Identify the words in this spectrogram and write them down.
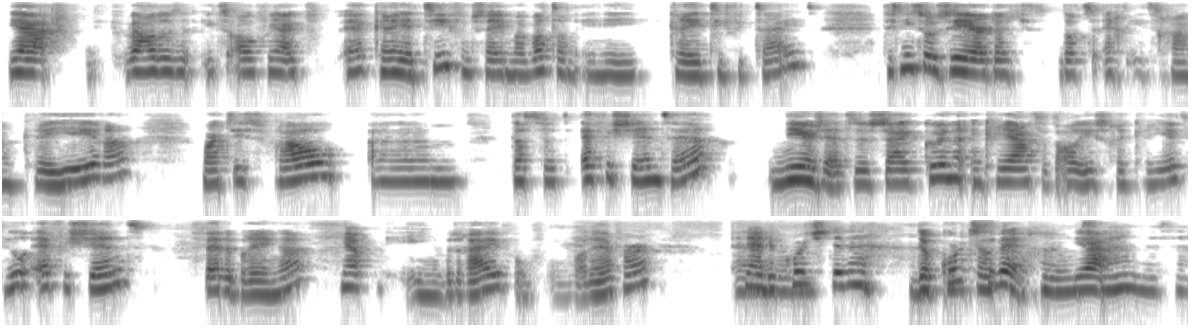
ja, we hadden iets over ja, hè, creatief. En zei, maar wat dan in die creativiteit? Het is niet zozeer dat, je, dat ze echt iets gaan creëren. Maar het is vooral ehm, dat ze het efficiënt, hè, neerzetten. Dus zij kunnen een creatie dat al is gecreëerd heel efficiënt verder brengen. Ja. In een bedrijf of, of whatever. Ja, de Ehm, kortste weg. De kortste weg. genoemd, Ja. Dus, eh,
